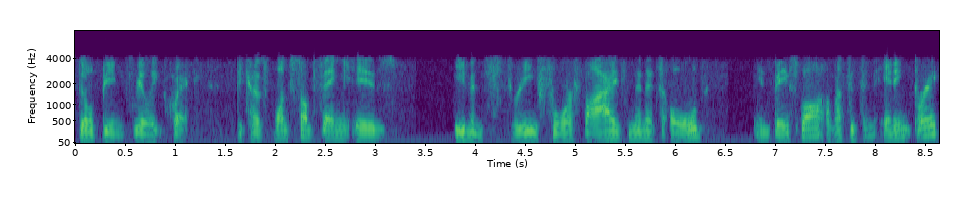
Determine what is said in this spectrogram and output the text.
still being really quick, because once something is even three, four, five minutes old in baseball, unless it's an inning break,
